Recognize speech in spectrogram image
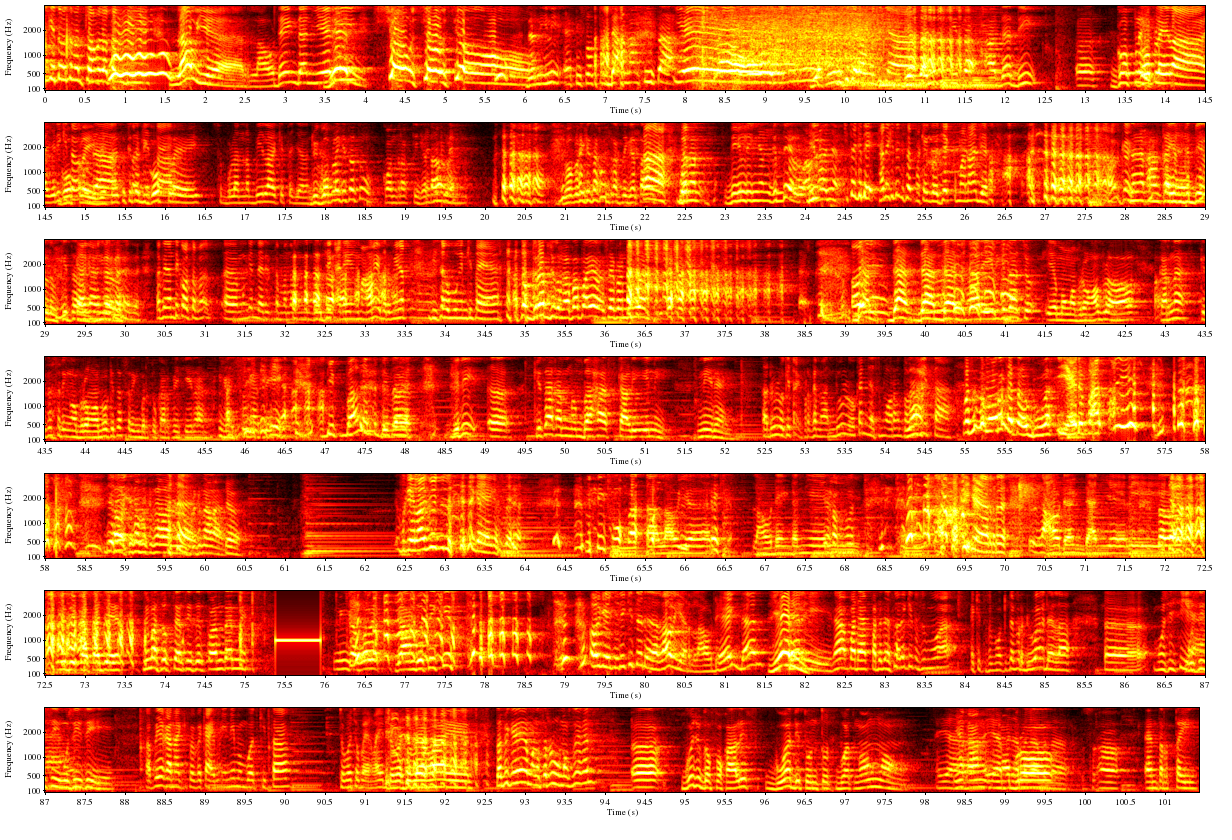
Oke teman-teman selamat datang di Lawyer, Laudeng dan Yeri Yeri. Show Show Show. Dan ini episode perdana kita. Yeay. Biasanya musiknya dong musiknya. Biasanya tuh kita ada di eh, GoPlay. GoPlay lah. Jadi kita GoPlay. udah Biasanya tuh kita di GoPlay. Sebulan lebih lah kita jalan. Di GoPlay kita tuh kontrak 3 Kasih tahun ya. GoPlay kita kontrak 3 tahun. Ah, dengan dealing yang gede loh angkanya. kita gede, karena kita bisa pakai Gojek ke mana aja. Oke. Dengan angka yang gede loh kita. Gak, gak, gak, gak. Tapi nanti kalau teman, eh, mungkin dari teman-teman Gojek ada yang mau ya berminat, bisa hubungin kita ya. Atau Grab juga nggak apa-apa ya, saya pengen duluan. dan, dan, dan, dan hari ini kita cu ya mau ngobrol-ngobrol karena kita sering ngobrol-ngobrol, kita sering bertukar pikiran. Sih? Deep banget Deep banget. Jadi eh, kita akan membahas kali ini. Nih, Deng. Tadi dulu kita perkenalan dulu, kan nggak semua orang tahu Lah, kita. masa semua orang nggak tahu gua? Iya udah pasti. Jadi oh, kita perkenalan dulu, perkenalan. Pakai lagu juga kayak ya, nggak bisa. Bingung lah. Kita lawyer, Eh. Laudeng dan Yeri. Ya ampun. Lawyer, Laudeng dan Yeri. Tolong, ini dikat aja ya. Ini masuk sensitif konten nih. Ini nggak boleh ganggu psikis. Oke, jadi kita adalah lawyer, Laudeng dan Yeri. Nah, pada pada dasarnya kita semua, eh kita semua kita berdua adalah eh, musisi ya. Musisi, musisi. Tapi ya karena ppkm ini membuat kita coba-coba yang lain. Coba-coba yang lain. Tapi kayaknya emang seru. Maksudnya kan, gue juga vokalis, gue dituntut buat ngomong. Iya, ya kan, iya, ngobrol, benar, eh, entertain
